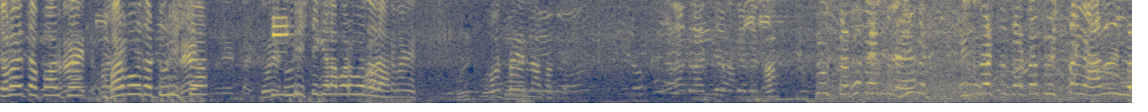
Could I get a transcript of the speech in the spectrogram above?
ಚಲೋ ಆಯ್ತಾ ಫಾಲ್ಸ್ ಬರ್ಬೋದಾ ಟೂರಿಸ್ಟ್ ಟೂರಿಸ್ಟಿಗೆಲ್ಲ ಬರ್ಬೋದಲ್ಲ? ಮೋಸ ಸತ್ಯ ಅಂದ್ರೆ ಇನ್ನಷ್ಟು ದೊಡ್ಡ ದೃಷ್ಟ ಯಾರೂ ಇಲ್ಲ.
